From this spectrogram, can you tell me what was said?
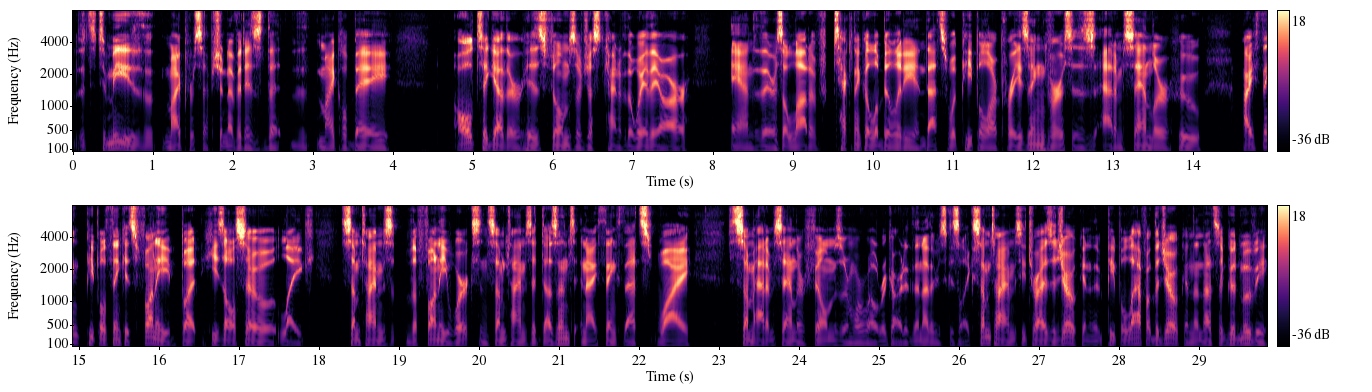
that's to me, the, my perception of it is that the, Michael Bay, altogether, his films are just kind of the way they are. And there's a lot of technical ability, and that's what people are praising, versus Adam Sandler, who I think people think is funny, but he's also like sometimes the funny works and sometimes it doesn't. And I think that's why some Adam Sandler films are more well regarded than others because like sometimes he tries a joke and people laugh at the joke and then that's a good movie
